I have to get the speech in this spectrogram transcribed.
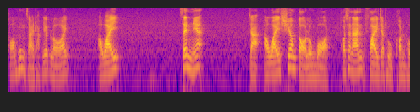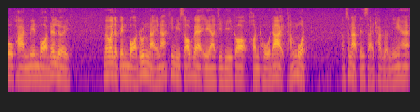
พร้อมหุ้มสายถักเรียบร้อย เอาไว้ เส้นเนี้ยจะเอาไว้เชื่อมต่อลงบอร์ด เพราะฉะนั้นไฟจะถูกคอนโทรลผ่านเมนบอร์ดได้เลย ไม่ว่าจะเป็นบอร์ดรุ่นไหนนะ ที่มีซอฟต์แวร์ ARGB ก็คอนโทรลได้ทั้งหมด ลักษณะเป็นสายถักแบบนี้ฮะ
